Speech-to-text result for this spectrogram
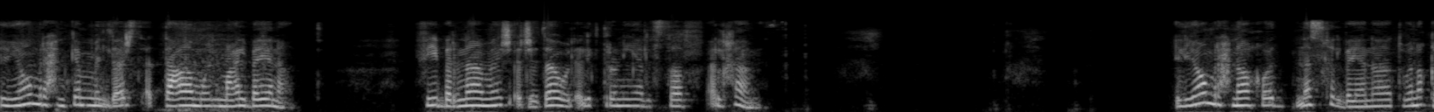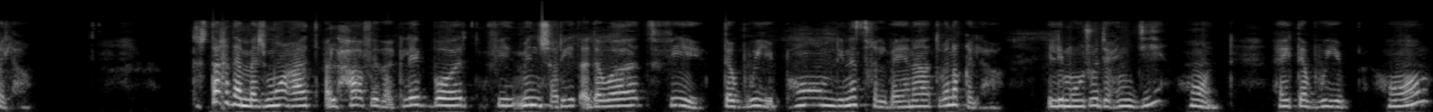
اليوم رح نكمل درس التعامل مع البيانات في برنامج الجداول الإلكترونية للصف الخامس. اليوم رح ناخد نسخ البيانات ونقلها. تستخدم مجموعة الحافظة كليب بورد في من شريط أدوات في تبويب هوم لنسخ البيانات ونقلها. اللي موجودة عندي هون. هي تبويب home.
